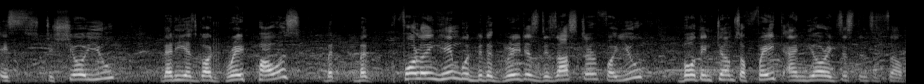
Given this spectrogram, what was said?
is to show you that he has got great powers, but, but following him would be the greatest disaster for you, both in terms of faith and your existence itself.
